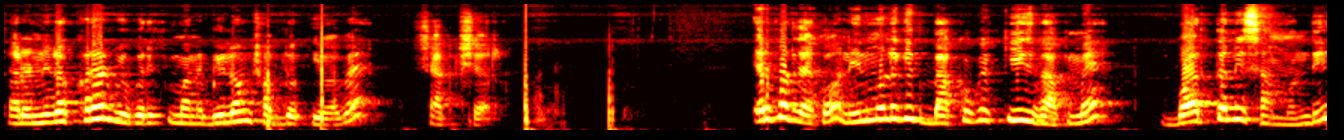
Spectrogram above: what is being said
তাহলে নিরক্ষরের বিপরীত মানে বিলম শব্দ কি হবে? সাক্ষর। এরপর দেখো, নিম্নলিখিত বাক্যকে কিস ভাগ মে বর্তনী সম্বন্ধী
